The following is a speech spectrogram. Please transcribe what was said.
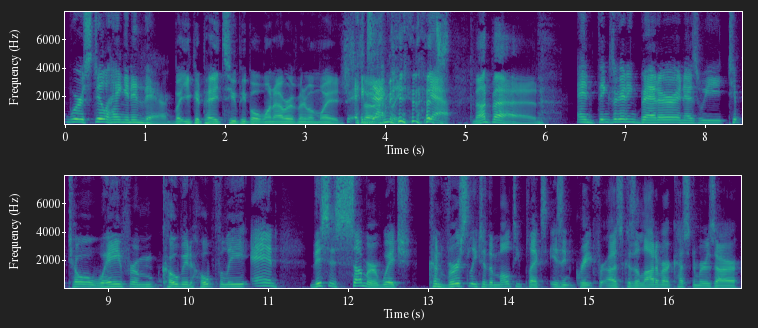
we're still hanging in there. but you could pay two people one hour of minimum wage. So, I Exactly. mean, that's Yeah. Not bad. and things are getting better and as we tiptoe away from covid hopefully and this is summer which conversely to the multiplex isn't great for us because a lot of our customers are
